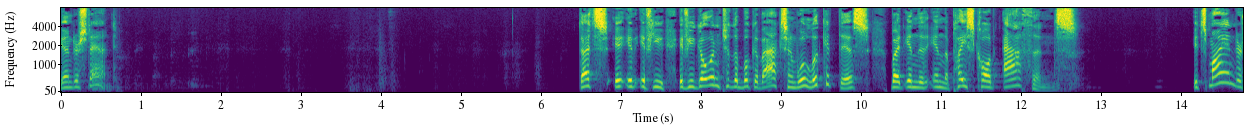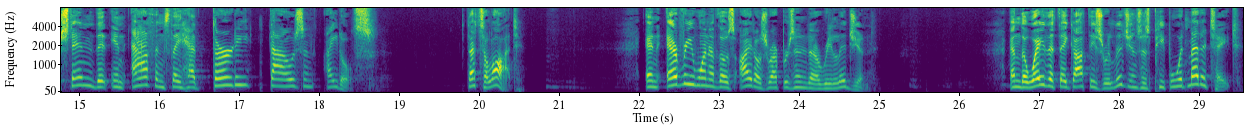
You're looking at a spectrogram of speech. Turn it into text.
You understand? That's if, you if you go into the book of Acts and we'll look at this, but in the in the place called Athens, it's my understanding that in Athens they had thirty thousand idols. That's a lot. And every one of those idols represented a religion. And the way that they got these religions is people would meditate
